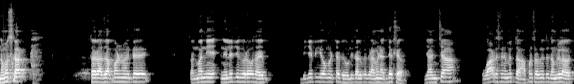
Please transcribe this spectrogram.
नमस्कार. तर आज आपण इथे सन्माननीय निलजी गुरव साहेब बी जे पी युवा मोर्चा भिवंडी तालुका ग्रामीण अध्यक्ष यांच्या वाढदिवसानिमित्त आपण सर्व इथे जमलेलो आहोत.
